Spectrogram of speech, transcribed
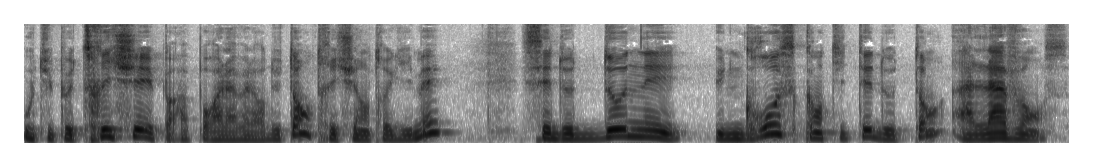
où tu peux tricher par rapport à la valeur du temps, tricher entre guillemets, c'est de donner une grosse quantité de temps à l'avance.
